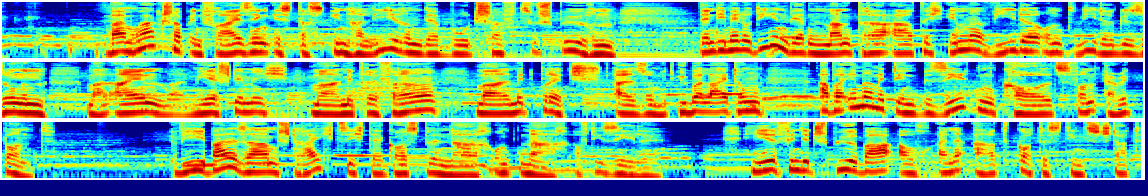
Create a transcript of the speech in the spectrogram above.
Beim Workshop in Freising ist das Inhalieren der Botschaft zu spüren. Denn die Melodien werden mantraartig immer wieder und wieder gesungen, mal ein, mal mehrstimmig, mal mit Refrain, mal mit Bridge, also mit Überleitung, aber immer mit den beseelten Calls von Eric Bond. Wie Balsam streicht sich der Gospel nach und nach auf die Seele. Hier findet spürbar auch eine Art Gottesdienst statt.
